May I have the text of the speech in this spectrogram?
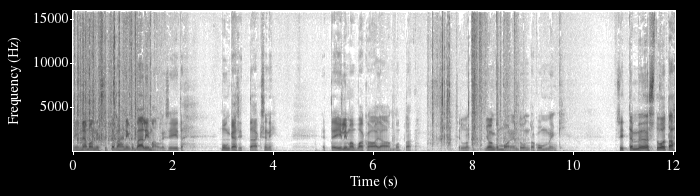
Niin nämä on nyt sitten vähän niin kuin välimalli siitä, mun käsittääkseni. Ettei ilman vakaajaa, mutta sillä on jonkunmoinen tunto kumminkin. Sitten myös tuota,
